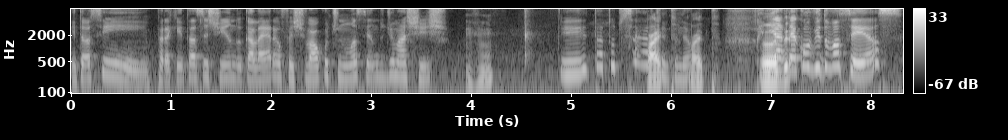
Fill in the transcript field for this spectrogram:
então, assim, pra quem tá assistindo, galera, o festival continua sendo de machixe. Uhum. E tá tudo certo, Baita, entendeu? baita. E de- até convido vocês,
